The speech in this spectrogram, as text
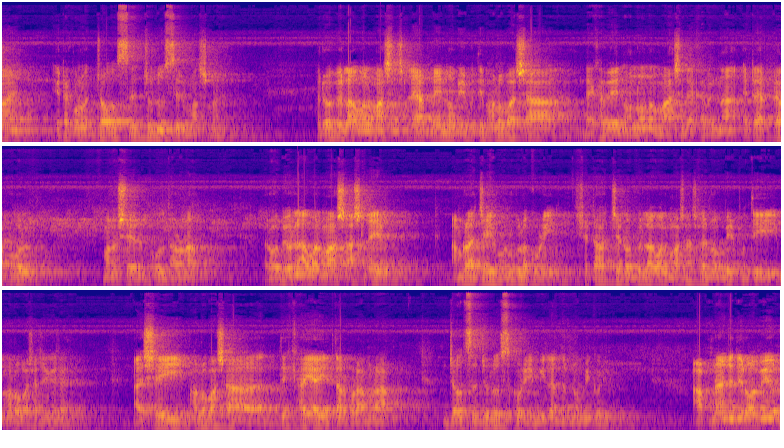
নয়, এটা কোনো জলসে জুলুসের মাস নয়। রবিউল আউ্য়াল মাস আসলে আপনি নবীর প্রতি ভালোবাসা দেখাবেন, অন্য অন্য মাসে দেখাবেন না। এটা একটা ভুল, মানুষের ভুল ধারণা। রবিউল আউ্য়াল মাস আসলে আমরা যেই ভুলগুলো করি, সেটা হচ্ছে রবিউল আউ্য়াল মাস আসলে নবীর প্রতি ভালোবাসা জেগে যায়। আর সেই ভালোবাসা দেখাইয়াই তারপর আমরা জলসে জুলুস করি মিলাদুল নবী করি। আপনার যদি রবিউল,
